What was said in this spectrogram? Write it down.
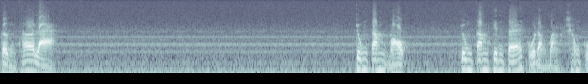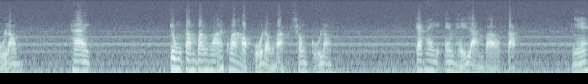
Cần Thơ là Trung tâm 1 Trung tâm kinh tế của đồng bằng sông Cửu Long. 2. Trung tâm văn hóa khoa học của đồng bằng sông Cửu Long. Các hai em hãy làm vào tập nhé.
